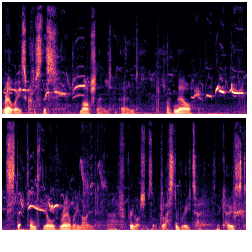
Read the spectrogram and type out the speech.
railways across this marshland, and I've now stepped onto the old railway line, uh, pretty much from sort of Glastonbury to the coast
